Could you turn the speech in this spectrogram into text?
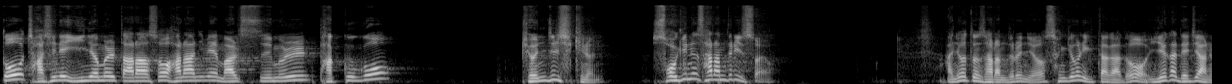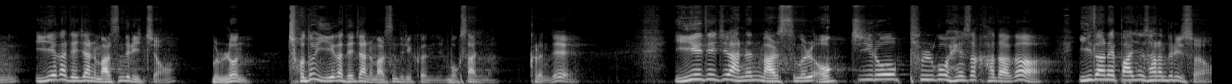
또 자신의 이념을 따라서 하나님의 말씀을 바꾸고 변질시키는 속이는 사람들이 있어요. 아니 어떤 사람들은요 성경을 읽다가도 이해가 되지 않으면 이해가 되지 않는 말씀들이 있죠. 물론 저도 이해가 되지 않는 말씀들이 있거든요. 목사지만 그런데 이해되지 않는 말씀을 억지로 풀고 해석하다가 이단에 빠진 사람들이 있어요.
